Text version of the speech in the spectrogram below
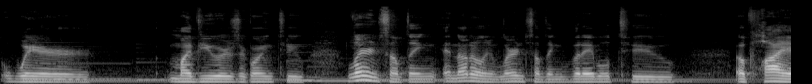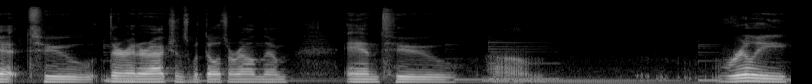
where my viewers are going to learn something, and not only learn something, but able to apply it to their interactions with those around them and to um, really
